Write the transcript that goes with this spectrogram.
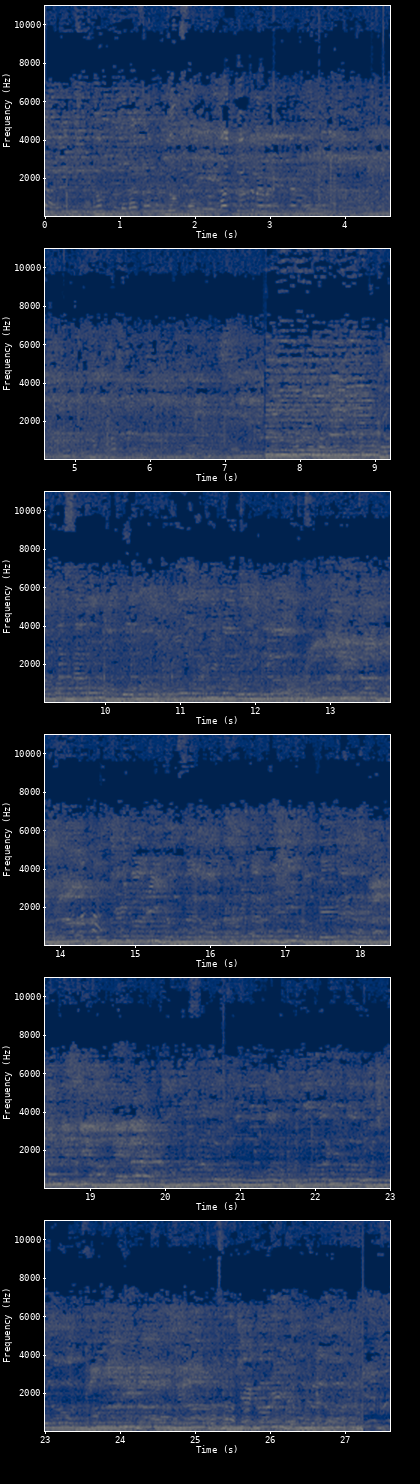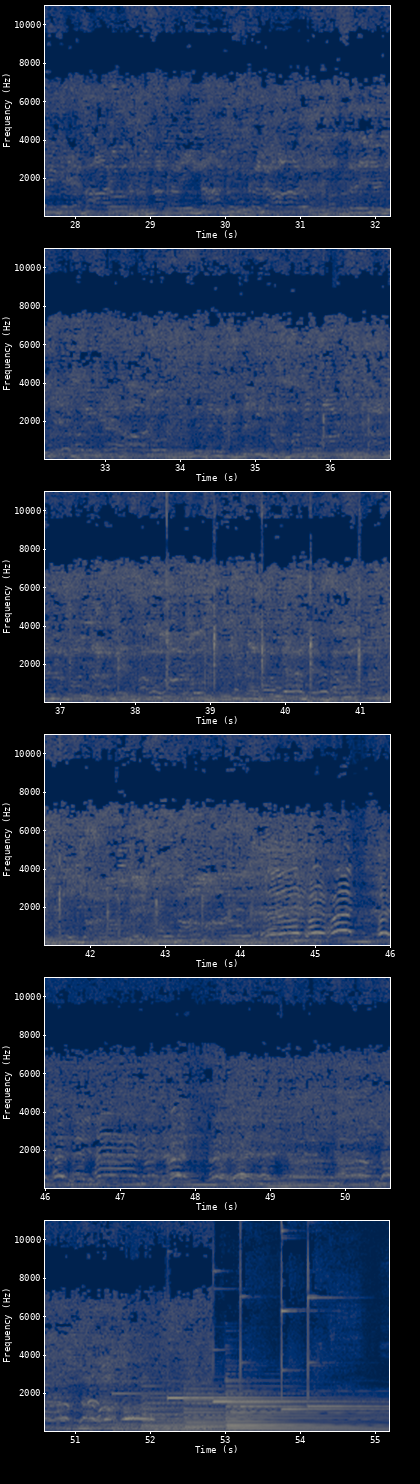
Yok burada. Ben kendim yok. Ben bak gördüm hemen elinden.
